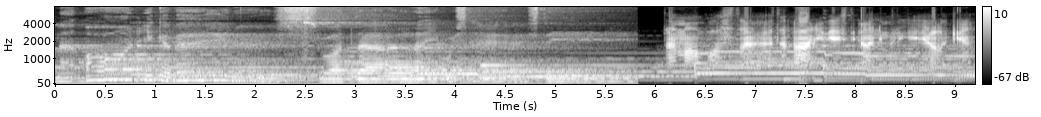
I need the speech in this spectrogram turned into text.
Mä oon ikävöinyt sua täällä ikuisesti. Tämä on vastaaja ääniviesti äänimerkin jälkeen.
